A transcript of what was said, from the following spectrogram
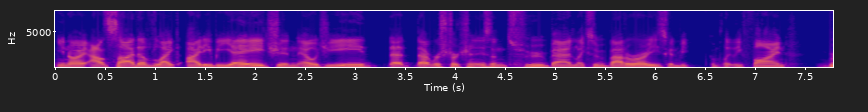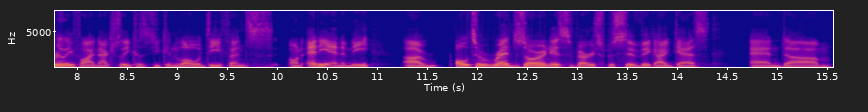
you know, outside of, like, IDBH and LGE, that, that restriction isn't too bad. Like, Super Battle Royale, he's going to be completely fine. Really fine, actually, because you can lower defense on any enemy. Uh, Ultimate Red Zone is very specific, I guess. And, um,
